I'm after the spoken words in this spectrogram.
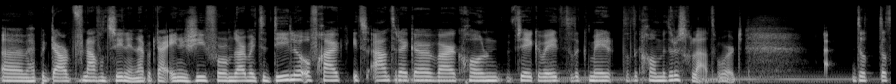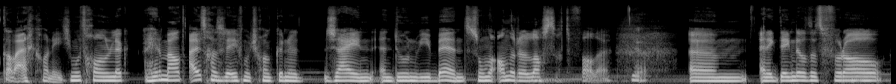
Uh, heb ik daar vanavond zin in? Heb ik daar energie voor om daarmee te dealen? Of ga ik iets aantrekken waar ik gewoon zeker weet dat ik, mee, dat ik gewoon met rust gelaten word? Dat, dat kan eigenlijk gewoon niet. Je moet gewoon lekker, helemaal het uitgaansleven moet je gewoon kunnen zijn en doen wie je bent, zonder anderen lastig te vallen. Ja. Ehm, en ik denk dat het vooral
